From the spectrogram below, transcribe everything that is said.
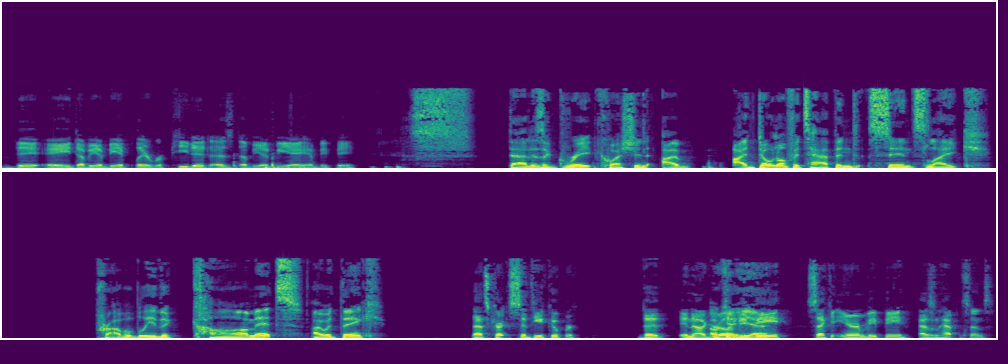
the a WNBA player repeated as WNBA MVP? That is a great question. I I don't know if it's happened since like probably the Comet. I would think. That's correct. Cynthia Cooper, the inaugural Okay, MVP, second year MVP, hasn't happened since.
